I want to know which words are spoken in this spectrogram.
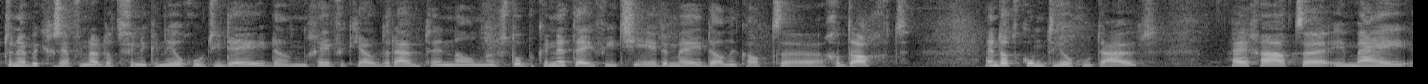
toen heb ik gezegd van nou dat vind ik een heel goed idee. Dan geef ik jou de ruimte en dan stop ik er net even ietsje eerder mee dan ik had gedacht. En dat komt heel goed uit. Hij gaat uh, in mei uh,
